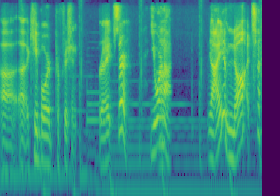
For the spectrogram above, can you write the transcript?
uh, uh, keyboard proficient, right? Sure, you are Uh, not. Yeah, I am not.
